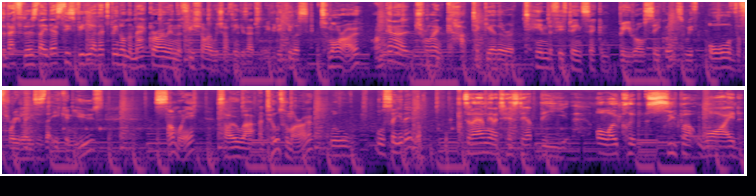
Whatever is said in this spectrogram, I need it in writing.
So that's Thursday, that's this video, that's been on the macro and the fisheye, which I think is absolutely ridiculous. Tomorrow, I'm gonna try and cut together a 10 to 15 second B-roll sequence with all of the three lenses that you can use somewhere. So uh, until tomorrow, we'll, we'll see you then. Today I'm gonna test out the Olloclip super wide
